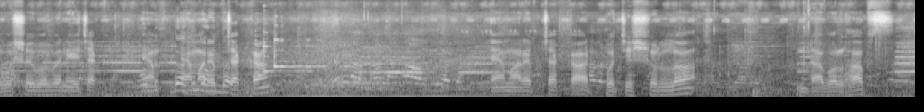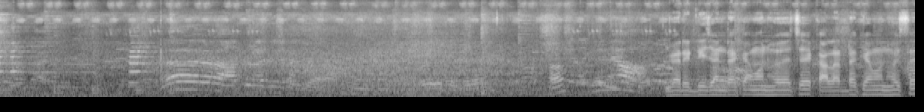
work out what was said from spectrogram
অবশ্যই বলবেন, এই চাক্কা এমআরএফ চাক্কা। এমআরএফ চাক্কা, আট পঁচিশ ষোলো, ডাবল হাফস। গাড়ির ডিজাইনটা কেমন হয়েছে, কালারটা কেমন হয়েছে,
